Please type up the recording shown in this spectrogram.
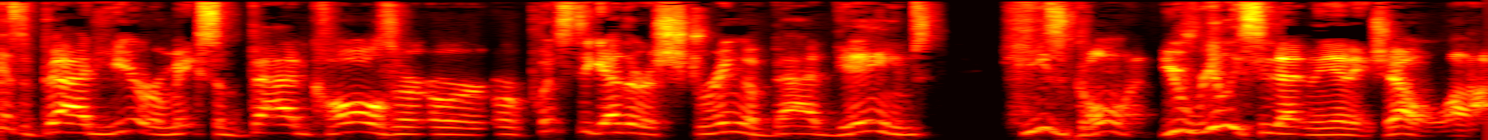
has a bad year or makes some bad calls or, or or puts together a string of bad games. He's gone. You really see that in the NHL a lot.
